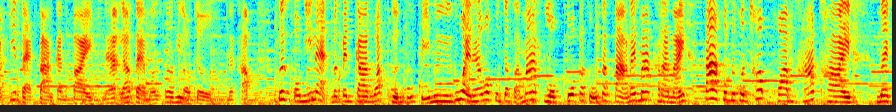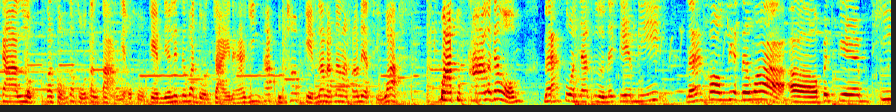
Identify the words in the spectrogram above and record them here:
บที่แตกต่างกันไปนะฮะแล้วแต่มอนสเตอร์ที่เราเจอนะครับซึ่งตรงนี้แหละมันเป็นการวัดกึ๋นถึงฝีมือด้วยนะฮะว่าคุณจะสามารถหลบตัวกระสุนต่างๆ ได้มากขนาดไหน ถ้าคุณเป็นคนชอบความท้าทายในการหลบกระสุนกระสุนต่างๆเนี่ยโอ้โหเกมนี้เรียกได้ว่าโดนใจนะฮะยิ่งถ้าคุณชอบเกมน่ารักน่ารักแล้วเนี่ยถือว่า มาถูกทางแล้วครับผมนะส่วนอย่างอื่นในเกมนี้นะก็เรียกได้ว่าเออเป็นเกมที่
